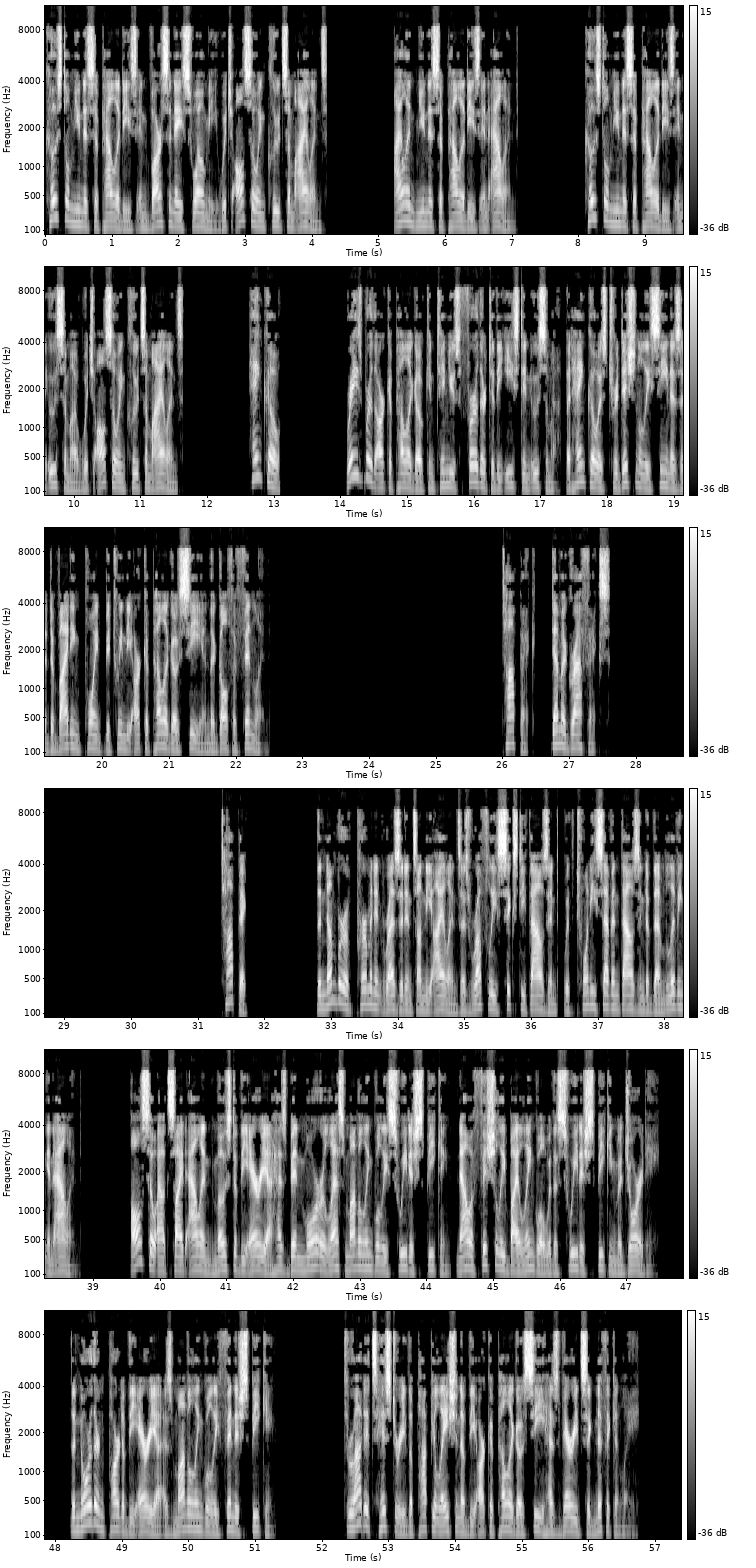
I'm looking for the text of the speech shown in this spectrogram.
Coastal municipalities in Varsinais-Suomi which also include some islands Island municipalities in Åland Coastal municipalities in Uusimaa which also include some islands. Hanko. Raisberth archipelago continues further to the east in Uusimaa, but Hanko is traditionally seen as a dividing point between the archipelago sea and the Gulf of Finland. Demographics the number of permanent residents on the islands is roughly 60,000, with 27,000 of them living in Åland. Also outside Åland most of the area has been more or less monolingually Swedish-speaking, now officially bilingual with a Swedish-speaking majority. The northern part of the area is monolingually Finnish-speaking. Throughout its history the population of the archipelago sea has varied significantly.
